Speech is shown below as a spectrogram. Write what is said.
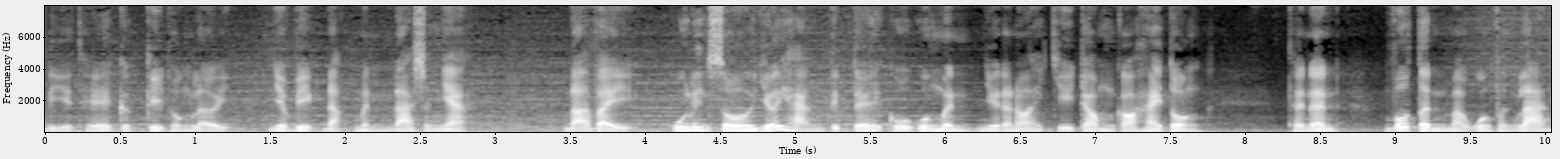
địa thế cực kỳ thuận lợi nhờ việc đặt mình đá sân nhà. Đã vậy, quân Liên Xô giới hạn tiếp tế của quân mình như đã nói chỉ trong có 2 tuần. Thế nên, vô tình mà quân Phần Lan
